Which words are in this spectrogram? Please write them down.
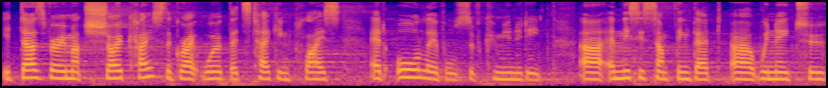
It does very much showcase the great work that's taking place at all levels of community, uh, and this is something that uh, we need to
